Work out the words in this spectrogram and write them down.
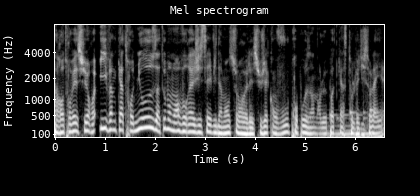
À retrouver sur i24 News. À tout moment, vous réagissez évidemment sur les sujets qu'on vous propose hein, dans le podcast Au lever du soleil.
